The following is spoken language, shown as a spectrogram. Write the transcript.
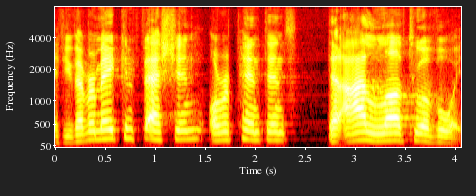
if you've ever made confession or repentance, that I love to avoid.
